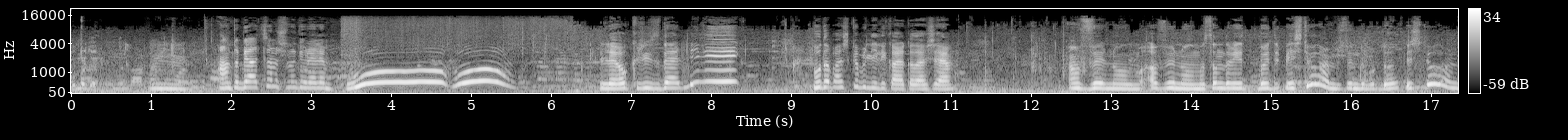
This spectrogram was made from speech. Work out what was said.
Bu mudur? Anto bir açsana şunu görelim. Woohoo! Leo Kriz'den Lilik. Bu da başka bir Lilik arkadaşlar. Aferin oğlum, aferin oğlum. Sana da böyle- böyle besliyorlar mı de burada? Besliyorlar mı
